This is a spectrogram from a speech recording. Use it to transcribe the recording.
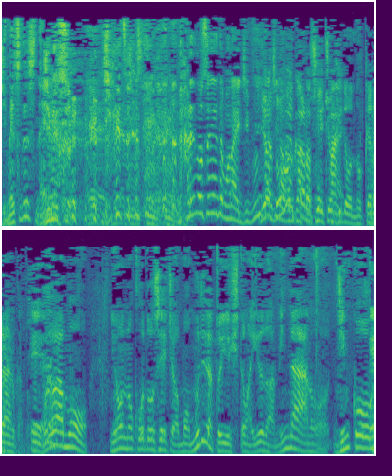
自滅ですね。自滅。えー 自滅です。誰のせいでもない自分たちがか。ら成長軌道を乗っけられるかと、はい。ええ。これはもう日本の高度成長はもう無理だという人がいるのはみんなあの人口が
